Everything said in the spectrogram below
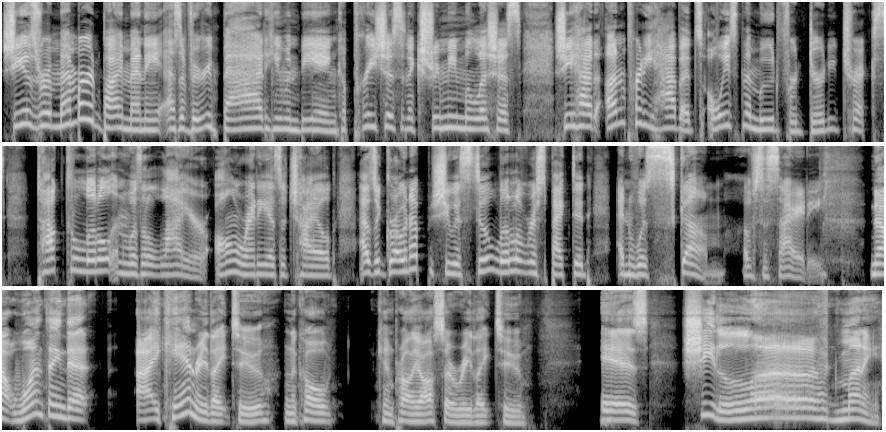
She is remembered by many as a very bad human being, capricious and extremely malicious. She had unpretty habits, always in the mood for dirty tricks, talked a little, and was a liar already as a child. As a grown up, she was still little respected and was scum of society. Now, one thing that I can relate to, Nicole can probably also relate to, is she loved money.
